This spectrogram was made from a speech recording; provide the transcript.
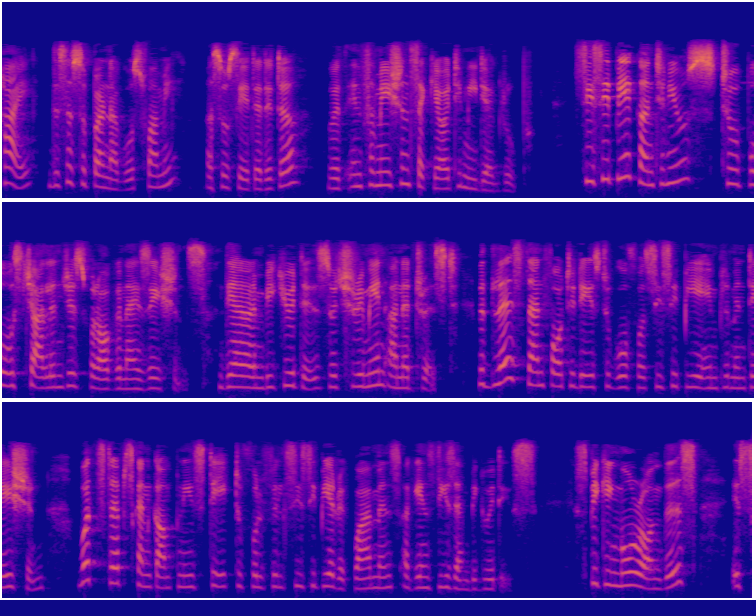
Hi, this is Suparna Goswami, Associate Editor with Information Security Media Group. CCPA continues to pose challenges for organizations. There are ambiguities which remain unaddressed. With less than 40 days to go for CCPA implementation, what steps can companies take to fulfill CCPA requirements against these ambiguities? Speaking more on this is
